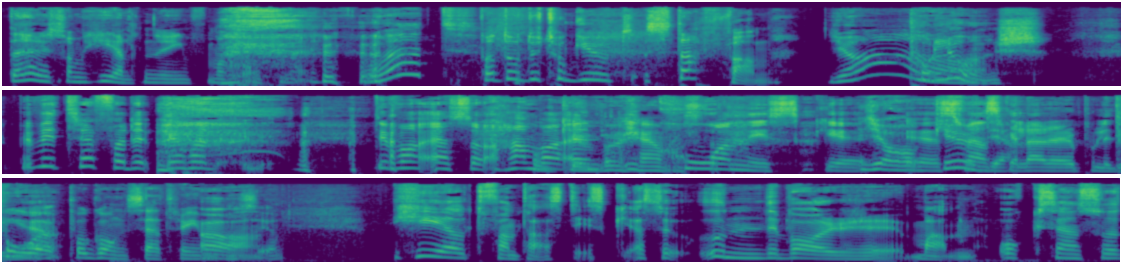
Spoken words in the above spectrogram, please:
det här är som helt ny information för mig. What? Vadå, du tog ut Staffan Ja. på lunch? Men vi träffade, vi hade, det var alltså, han var Åh, gud, en ikonisk eh, Ja, eh, svenska ja. lärare på Lidingö. På, på Gångsätra gymnasium. Helt fantastisk. Alltså underbar man. Och sen så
